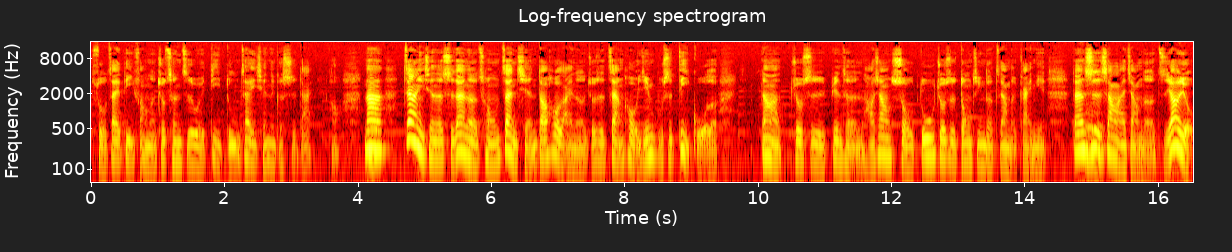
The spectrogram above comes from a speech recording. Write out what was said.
所在地方呢，就称之为帝都。在以前那个时代，好，那这样以前的时代呢，从战前到后来呢，就是战后已经不是帝国了。那就是变成好像首都就是东京的这样的概念，但事实上来讲呢，只要有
